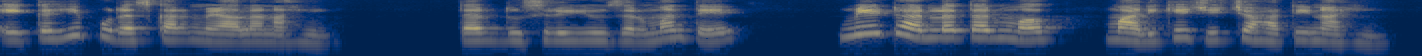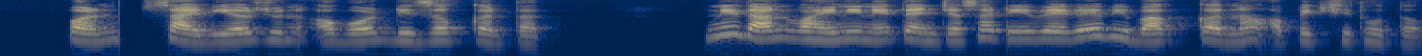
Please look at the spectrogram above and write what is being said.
एकही पुरस्कार मिळाला नाही. तर दुसरी युजर म्हणते मी ठरलं तर मग मालिकेची चाहती नाही. पण सायली अर्जुन अवॉर्ड डिझर्व करतात. निदान वाहिनीने त्यांच्यासाठी वेगळे विभाग करणं अपेक्षित होतं.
